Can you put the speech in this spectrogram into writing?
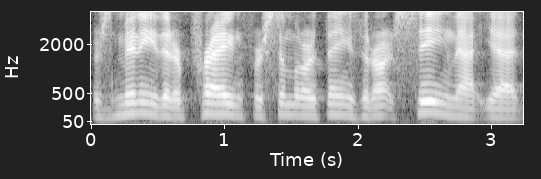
There's many that are praying for similar things that aren't seeing that yet.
